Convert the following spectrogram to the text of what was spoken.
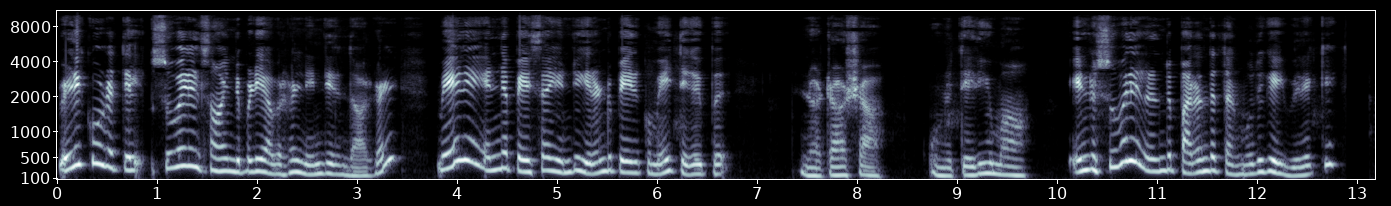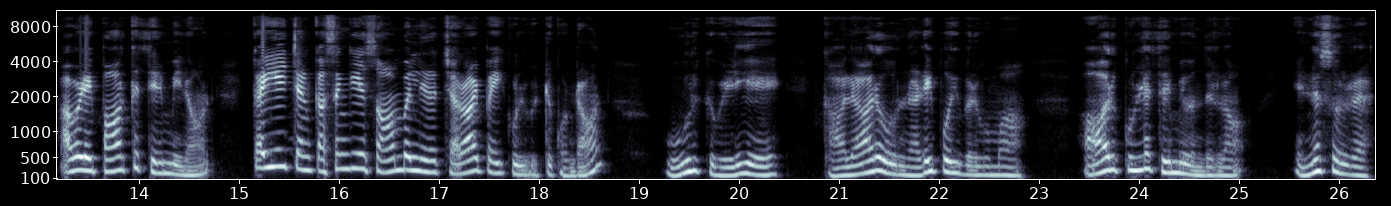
வெளிக்கூடத்தில் சுவரில் சாய்ந்தபடி அவர்கள் நின்றிருந்தார்கள். மேலே என்ன பேச என்று இரண்டு பேருக்குமே திகைப்பு. நட்டாஷா உன்னு தெரியுமா? என்று சுவரிலிருந்து பறந்த தன் முதுகை விலக்கி அவளை பார்க்க திரும்பினான். கையை தன் கசங்கிய சாம்பல் நிற சராய் பைக்குள் விட்டு கொண்டான். ஊருக்கு வெளியே காலார ஒரு நடை போய் வருவோமா? ஆறுக்குள்ளே திரும்பி வந்துடலாம் என்ன சொல்கிற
